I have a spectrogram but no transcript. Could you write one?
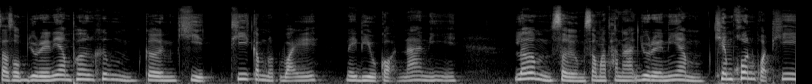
สะสมยูเรเนียมเพิ่มขึ้นเกินขีดที่กำหนดไว้ในดีลก่อนหน้านี้ เริ่มเสริมสมรรถนะยูเรเนียม เข้มข้นกว่าที่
